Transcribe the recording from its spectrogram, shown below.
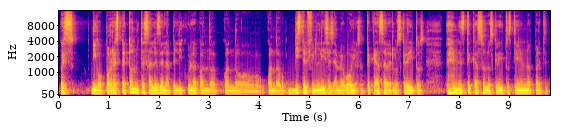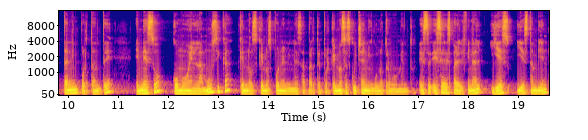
pues digo, por respeto no te sales de la película cuando, cuando, cuando viste el final y dices ya me voy, o sea, te quedas a ver los créditos. Pero en este caso los créditos tienen una parte tan importante en eso como en la música que nos, que nos ponen en esa parte, porque no se escucha en ningún otro momento. Ese, es para el final y es, y es también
